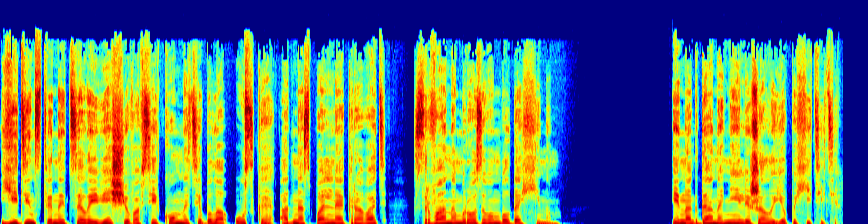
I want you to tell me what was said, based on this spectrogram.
Единственной целой вещью во всей комнате была узкая односпальная кровать с рваным розовым балдахином. Иногда на ней лежал ее похититель.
